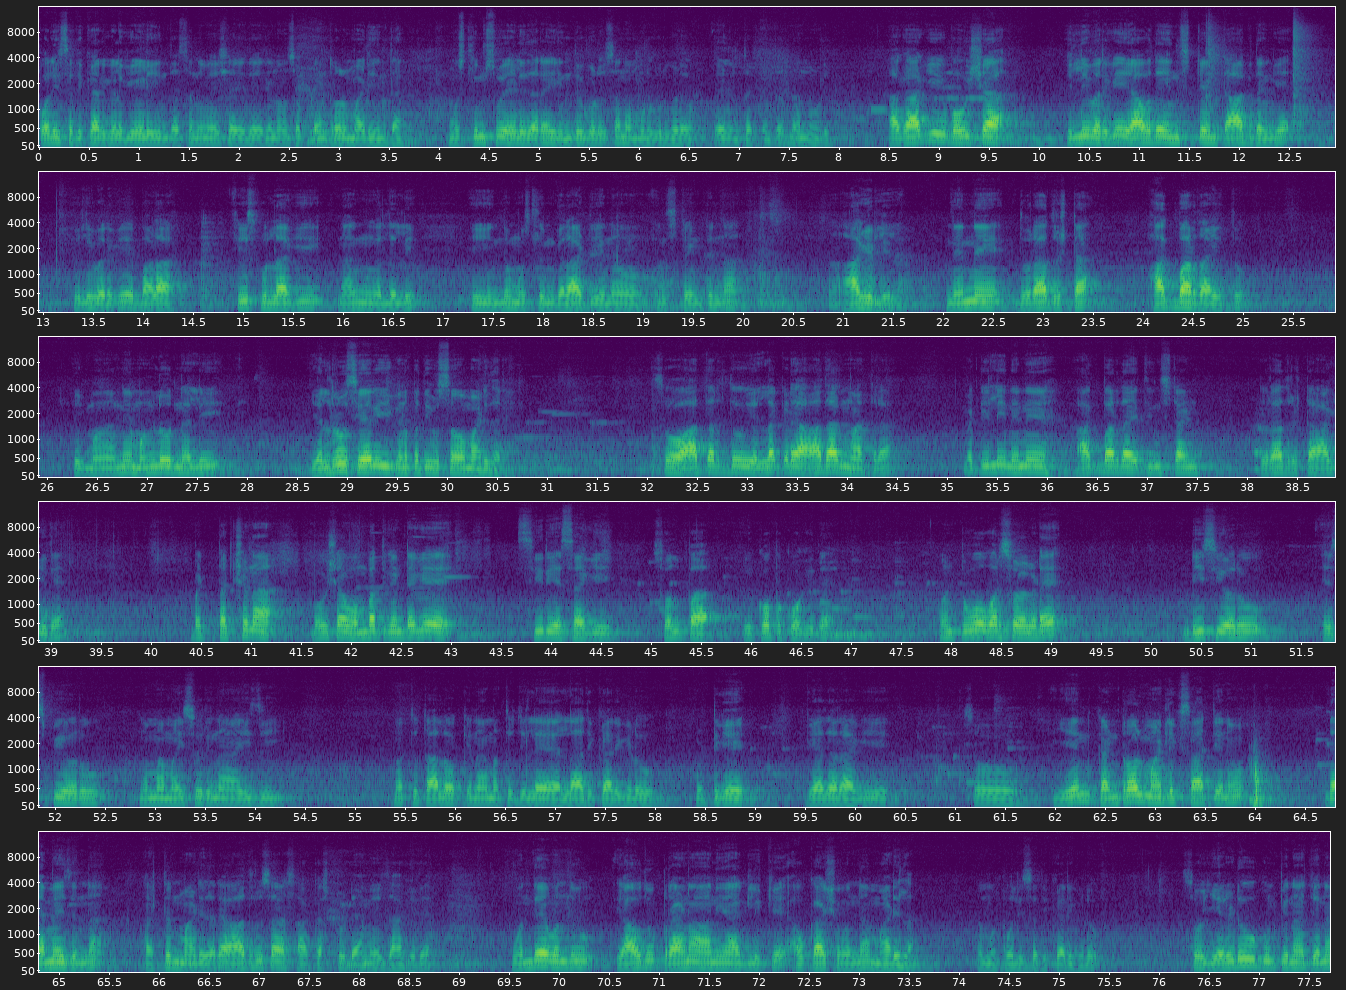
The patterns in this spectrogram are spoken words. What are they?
ಪೊಲೀಸ್ ಅಧಿಕಾರಿಗಳಿಗೆ ಹೇಳಿ, ಇಂಥ ಸನ್ನಿವೇಶ ಇದೆ, ಇದನ್ನು ಒಂದು ಸ್ವಲ್ಪ ಕಂಟ್ರೋಲ್ ಮಾಡಿ ಅಂತ ಮುಸ್ಲಿಮ್ಸು ಹೇಳಿದ್ದಾರೆ, ಹಿಂದೂಗಳು ಸಹ ನಮ್ಮ ಹುಡುಗರುಗಳು ಹೇಳಿರ್ತಕ್ಕಂಥದ್ದು ನಾನು ನೋಡಿ. ಹಾಗಾಗಿ ಬಹುಶಃ ಇಲ್ಲಿವರೆಗೆ ಯಾವುದೇ ಇನ್ಸಿಡೆಂಟ್ ಆಗದಂಗೆ ಇಲ್ಲಿವರೆಗೆ ಭಾಳ ಪೀಸ್ಫುಲ್ಲಾಗಿ ನಾಗಮಂಗಲದಲ್ಲಿ ಈ ಹಿಂದೂ ಮುಸ್ಲಿಂ ಗಲಾಟೆ ಏನೋ ಇನ್ಸಿಡೆಂಟನ್ನು ಆಗಿರಲಿಲ್ಲ. ನಿನ್ನೆ ದುರಾದೃಷ್ಟ ಆಗಬಾರ್ದಾಯಿತು. ಈಗ ಮೊನ್ನೆ ಮಂಗಳೂರಿನಲ್ಲಿ ಎಲ್ಲರೂ ಸೇರಿ ಈ ಗಣಪತಿ ಉತ್ಸವ ಮಾಡಿದ್ದಾರೆ. ಸೊ ಆ ಥರದ್ದು ಎಲ್ಲ ಕಡೆ ಆದಾಗ ಮಾತ್ರ ಬಟ್ ಇಲ್ಲಿ ನೆನ್ನೆ ಆಗಬಾರ್ದಾಯ್ತು ಇನ್ಸ್ಟಂಟ್ ದುರಾದೃಷ್ಟ ಆಗಿದೆ. ಬಟ್ ತಕ್ಷಣ ಬಹುಶಃ ಒಂಬತ್ತು ಗಂಟೆಗೆ ಸೀರಿಯಸ್ ಆಗಿ ಸ್ವಲ್ಪ ವಿಕೋಪಕ್ಕೆ ಹೋಗಿದೆ. ಒಂದು ಟೂ ಅವರ್ಸ್ ಒಳಗಡೆ ಡಿ ಸಿ ಅವರು ಎಸ್ ಪಿ ಅವರು, ನಮ್ಮ ಮೈಸೂರಿನ ಐ ಜಿ ಮತ್ತು ತಾಲೂಕಿನ ಮತ್ತು ಜಿಲ್ಲೆಯ ಎಲ್ಲ ಅಧಿಕಾರಿಗಳು ಒಟ್ಟಿಗೆ ಗ್ಯಾದರ್ ಆಗಿ ಸೊ ಏನು ಕಂಟ್ರೋಲ್ ಮಾಡಲಿಕ್ಕೆ ಸಾಧ್ಯನೋ ಡ್ಯಾಮೇಜನ್ನು ಅಷ್ಟನ್ನು ಮಾಡಿದ್ದಾರೆ. ಆದರೂ ಸಹ ಸಾಕಷ್ಟು ಡ್ಯಾಮೇಜ್ ಆಗಿದೆ. ಒಂದೇ ಒಂದು ಯಾವುದು ಪ್ರಾಣ ಹಾನಿಯಾಗಲಿಕ್ಕೆ ಅವಕಾಶವನ್ನು ಮಾಡಿಲ್ಲ ನಮ್ಮ ಪೊಲೀಸ್ ಅಧಿಕಾರಿಗಳು. ಸೊ ಎರಡೂ ಗುಂಪಿನ ಜನ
